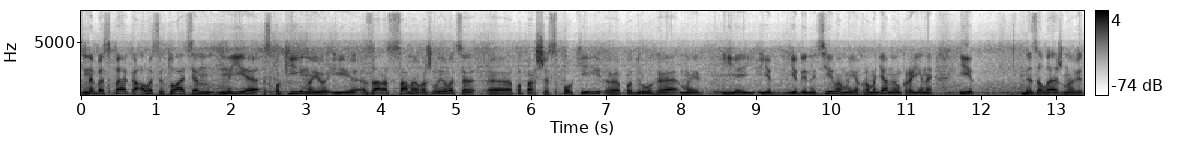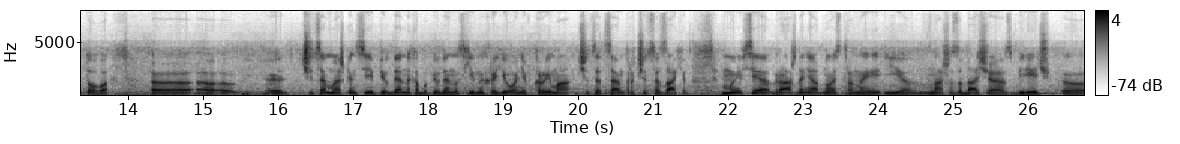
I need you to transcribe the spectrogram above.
небезпека, але ситуація не є спокійною. І зараз саме важливе це, е, по-перше, спокій. е, По-друге, ми є- єдине ціле, ми є громадяни України і незалежно від того. е, е, е, чи це мешканці південних або південно-східних регіонів Крима, чи це центр, чи це захід. Мы все граждане одной страны, и наша задача сберечь э,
